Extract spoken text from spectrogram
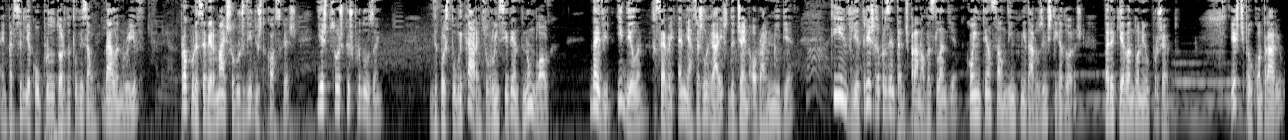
Em parceria com o produtor de televisão Dylan Reeve, procura saber mais sobre os vídeos de cócegas e as pessoas que os produzem. Depois de publicarem sobre o incidente num blog, David e Dylan recebem ameaças legais de Jane O'Brien Media, que envia três representantes para a Nova Zelândia com a intenção de intimidar os investigadores para que abandonem o projeto. Estes, pelo contrário,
